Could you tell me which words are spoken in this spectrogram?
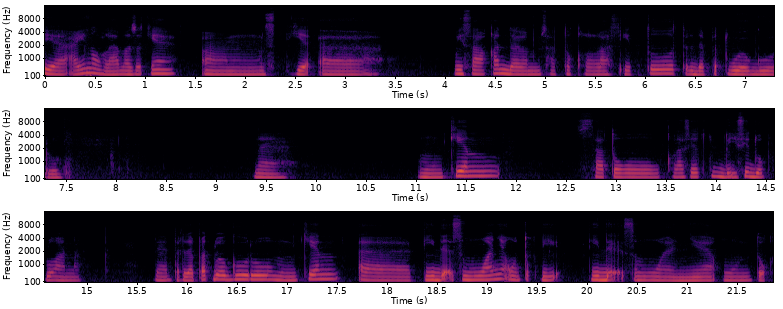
ya I know lah maksudnya um, setia uh, misalkan dalam satu kelas itu terdapat dua guru. Nah mungkin satu kelas itu diisi 20 anak. Dan terdapat dua guru. Mungkin uh, tidak semuanya untuk di tidak semuanya untuk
